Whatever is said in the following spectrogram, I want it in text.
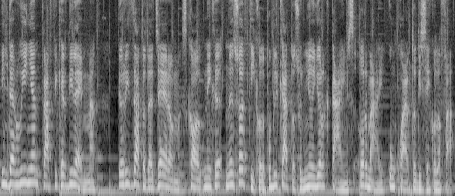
il Darwinian Trafficker Dilemma, teorizzato da Jerome Skolnick nel suo articolo pubblicato sul New York Times ormai un quarto di secolo fa.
